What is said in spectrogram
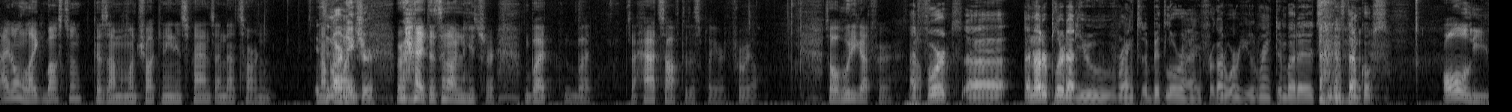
I don't like Boston because I'm a Montreal Canadiens fans, and that's our n- It's in our one. nature. right, it's in our nature. But but so hats off to this player for real. So who do you got for At Fort, uh, another player that you ranked a bit lower. I forgot where you ranked him, but uh, it's Steven Stamkos. Holy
